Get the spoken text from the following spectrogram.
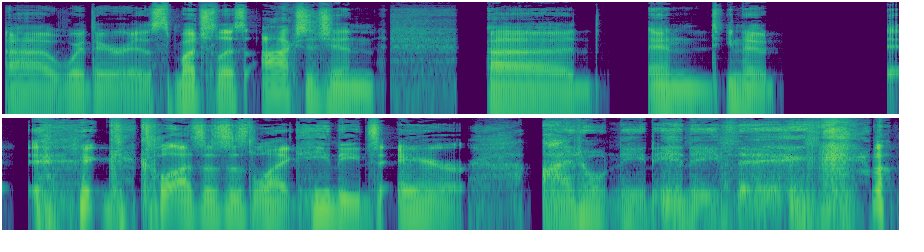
uh, where there is much less oxygen, uh, and you know, Colossus is like, he needs air. I don't need anything.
